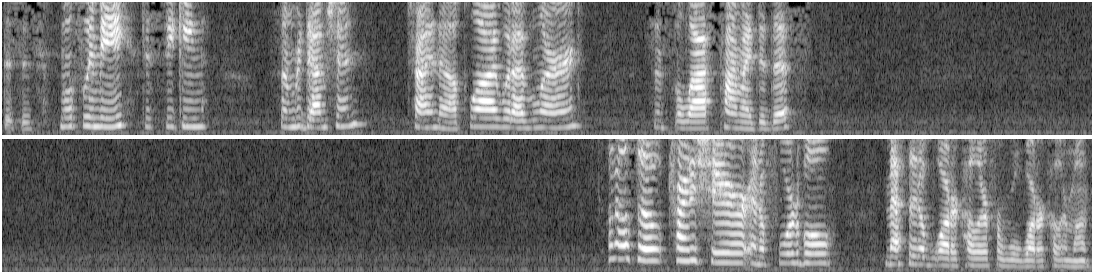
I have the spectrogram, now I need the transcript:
This is mostly me just seeking some redemption, trying to apply what I've learned since the last time I did this. And also trying to share an affordable method of watercolor for World Watercolor Month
